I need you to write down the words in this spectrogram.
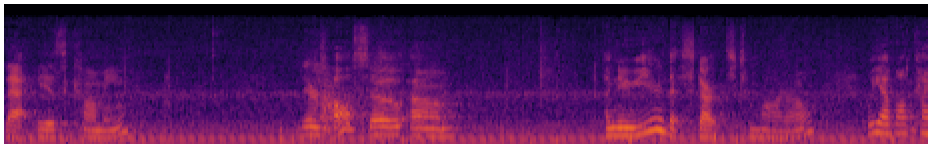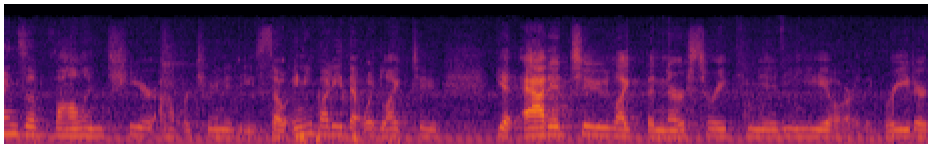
that is coming. There's also um, a new year that starts tomorrow. We have all kinds of volunteer opportunities. So anybody that would like to get added to like the nursery committee or the greeter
